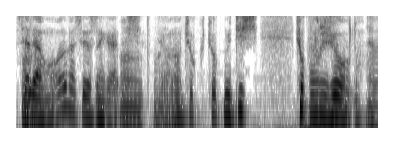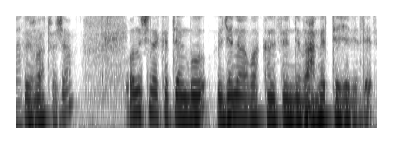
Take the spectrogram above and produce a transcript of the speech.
selamı onu kaçırırsın kardeş. Unutma, Yani evet. çok çok müthiş, çok vurucu oldu. Evet. Hürmet hocam. Onun için hakikaten bu Cenab-ı Hakk'ın efendim rahmet tecellileri,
